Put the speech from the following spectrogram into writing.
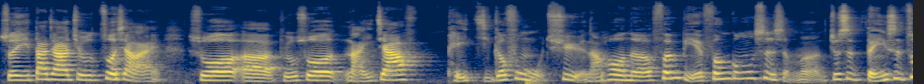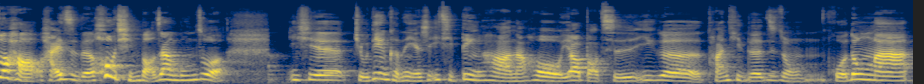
所以大家就坐下来说，呃，比如说哪一家。陪几个父母去，然后呢，分别分工是什么？就是等于是做好孩子的后勤保障工作。一些酒店可能也是一起订哈，然后要保持一个团体的这种活动啊。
